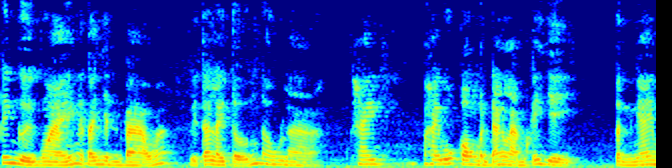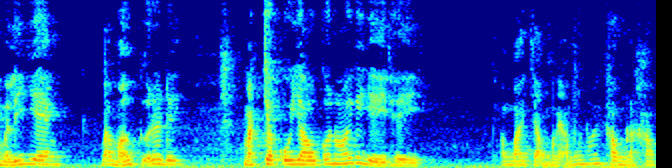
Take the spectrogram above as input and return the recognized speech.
cái người ngoài người ta nhìn vào á người ta lại tưởng đâu là hai hai bố con mình đang làm cái gì? Tình ngay mà lý gian ba mở cửa ra đi. Mặc cho cô dâu có nói cái gì thì ông ba chồng nào cũng nói không là không.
